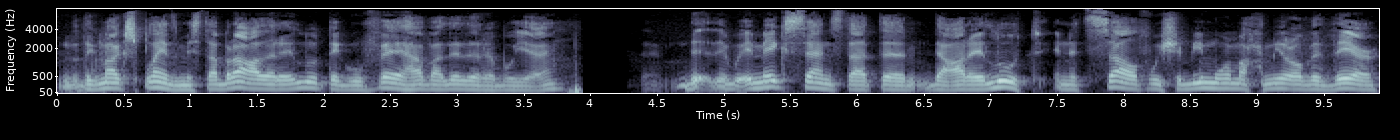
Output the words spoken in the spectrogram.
The Gemara explains, Mr. Mistabra al Relut Gufe Havalil Rebuyeh it makes sense that the, the arelut in itself, we should be more mahmir over there,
